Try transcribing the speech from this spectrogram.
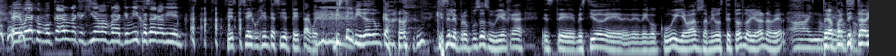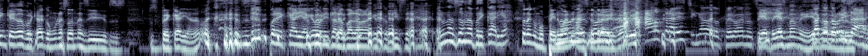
Eh, voy a convocar una quejidama para que mi hijo salga bien. Sí, es que sí hay gente así de teta, güey. ¿Viste el video de un cabrón que se le propuso a su vieja este vestido de, de- de Goku y llevaba a sus amigos tetos? ¿Lo llegaron a ver? Ay, no, Pero aparte oso. estaba bien cagado porque era como una zona así, pues, pues, precaria, ¿no? Precaria, qué bonita la palabra que escogiste. En una zona precaria. Zona como peruana. No, no es- así no otra vez, ¿no? otra vez chingada a los peruanos. Cierto, ya es mame. ya La es mame, Cotorrisa,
